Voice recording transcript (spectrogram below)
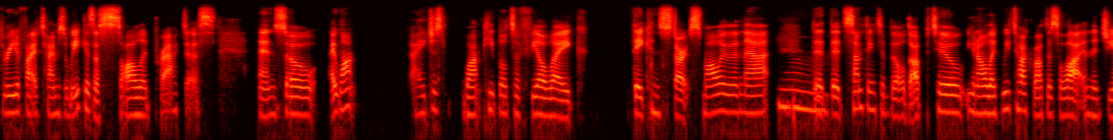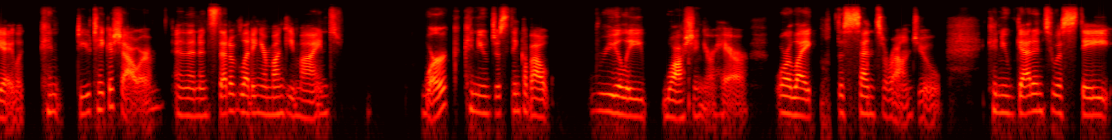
three to five times a week is a solid practice. And so, I want, I just want people to feel like they can start smaller than that mm. that that's something to build up to you know like we talk about this a lot in the ga like can do you take a shower? And then instead of letting your monkey mind work can you just think about really washing your hair or like the scents around you? Can you get into a state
